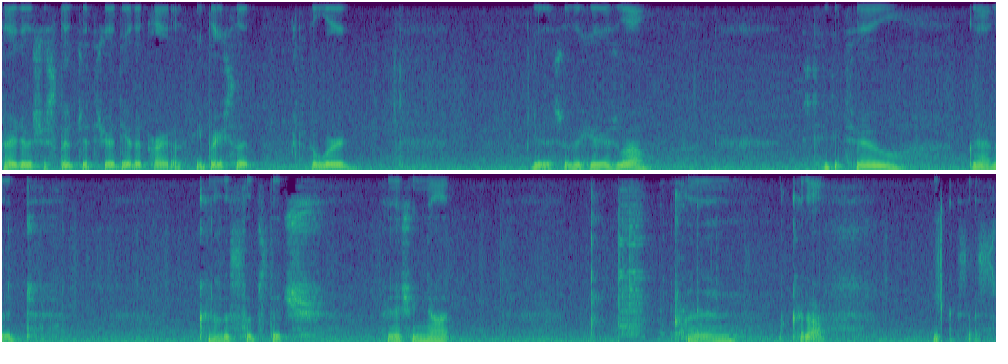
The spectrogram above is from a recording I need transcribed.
I did was just looped it through the other part of the bracelet, the word. Do this over here as well. Just take it through, grab it, kind of the slip stitch finishing knot, and then cut off the excess.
